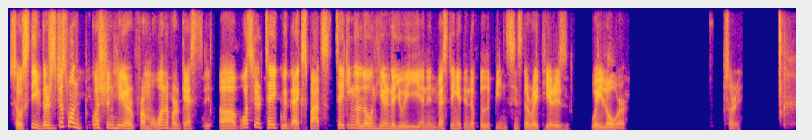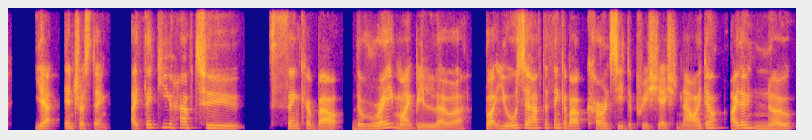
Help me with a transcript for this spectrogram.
So, Steve, there's just one question here from one of our guests. Uh, what's your take with expats taking a loan here in the UAE and investing it in the Philippines since the rate here is way lower? Sorry. Yeah, interesting. I think you have to think about the rate might be lower, but you also have to think about currency depreciation. Now, I don't I don't know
